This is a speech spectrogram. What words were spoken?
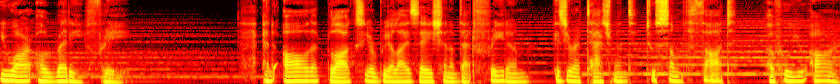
You are already free and all that blocks your realization of that freedom is your attachment to some thought of who you are.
